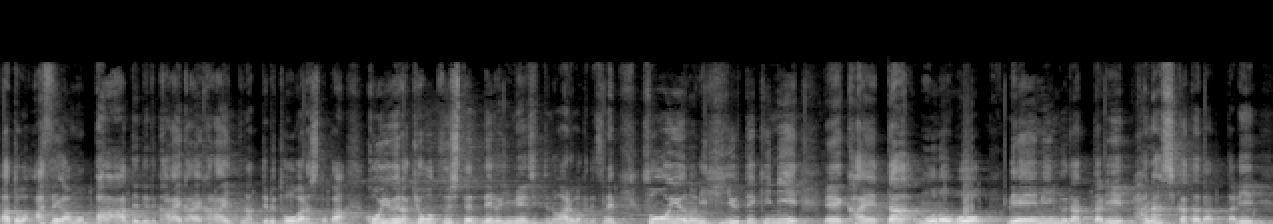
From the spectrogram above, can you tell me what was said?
あとは汗がもうバーって出て辛い辛い辛いってなってる唐辛子とか。こういうふうな共通して出るイメージっていうのがあるわけですね。そういうのに比喩的に、え変えたものをネーミングだったり話し方だったり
